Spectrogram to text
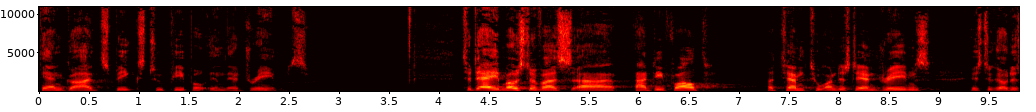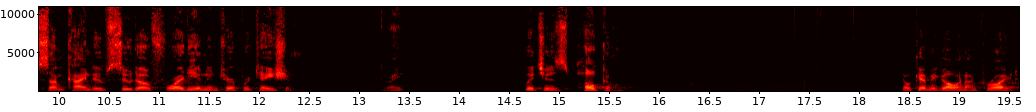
Then God speaks to people in their dreams. Today, most of us, uh, our default attempt to understand dreams is to go to some kind of pseudo Freudian interpretation, right? Which is hokum. Don't get me going on Freud.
